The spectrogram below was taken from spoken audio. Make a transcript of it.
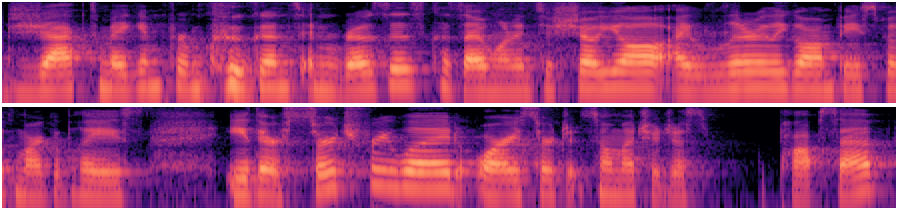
jacked Megan from Glue Guns and Roses because I wanted to show y'all. I literally go on Facebook Marketplace, either search free wood or I search it so much it just pops up.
